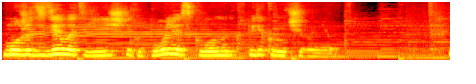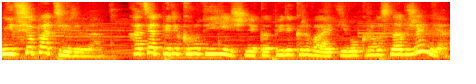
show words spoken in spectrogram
может сделать яичник более склонным к перекручиванию. Не все потеряно. Хотя перекрут яичника перекрывает его кровоснабжение,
